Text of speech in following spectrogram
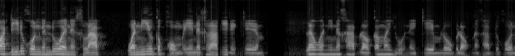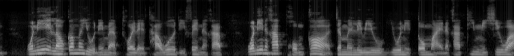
วัสดีทุกคนกันด้วยนะครับ วันนี้อยู่กับผมเองนะครับที่เด็กเกม แล้ววันนี้นะครับเราก็มาอยู่ในเกม Roblox นะครับ ทุกคน วันนี้เราก็มาอยู่ในแมป Toilet Tower Defense นะครับ วันนี้นะครับผมก็จะมารีวิวยูนิตตัวใหม่นะครับ ที่มีชื่อว่า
